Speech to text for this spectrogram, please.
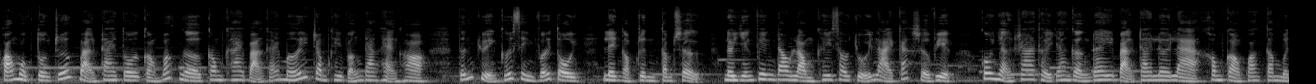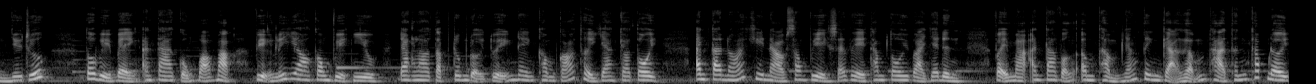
Khoảng một tuần trước, bạn trai tôi còn bất ngờ công khai bạn gái mới trong khi vẫn đang hẹn hò, tính chuyện cưới xin với tôi, Lê Ngọc Trinh tâm sự. Nữ diễn viên đau lòng khi sâu chuỗi lại các sự việc. Cô nhận ra thời gian gần đây bạn trai lơi là, không còn quan tâm mình như trước. Tôi bị bệnh, anh ta cũng bỏ mặt, viện lý do công việc nhiều, đang lo tập trung đội tuyển nên không không có thời gian cho tôi. Anh ta nói khi nào xong việc sẽ về thăm tôi và gia đình. Vậy mà anh ta vẫn âm thầm nhắn tin gạ gẫm thả thính khắp nơi.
